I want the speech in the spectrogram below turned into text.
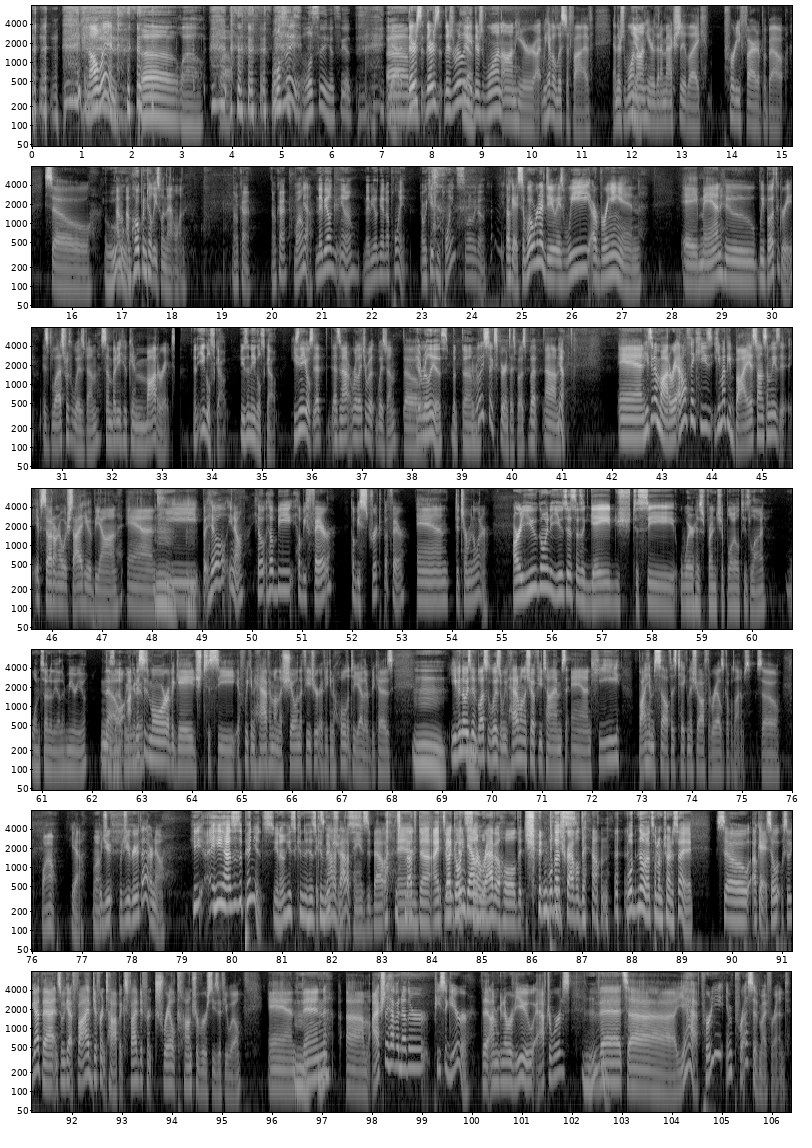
and I'll win. oh wow, wow. we'll see. We'll see. It's good. Yeah, Um, there's there's there's really yeah. there's one on here. We have a list of five, and there's one Yeah. on here that I'm actually like pretty fired up about. So I'm, I'm hoping to at least win that one. Okay. Okay. Well, Yeah. Maybe I'll. You know. Maybe you'll get a point. Are we keeping points? What are we doing? Okay, so what we're gonna do is we are bringing in a man who we both agree is blessed with wisdom, somebody who can moderate. An Eagle Scout. He's an Eagle Scout. He's an Eagle. That does not relate to wisdom, though. it really is. But um, it relates to experience, I suppose. But um, Yeah. And he's gonna moderate. I don't think he's he might be biased on some of these. If so, I don't know which side he would be on. And Mm, he, but he'll you know he'll he'll be he'll be fair. He'll be strict but fair and determine the winner. Are you going to use this as a gauge to see where his friendship loyalties lie, one side or the other, me or you? No, Is that what you're gonna this do? is more of a gauge to see if we can have him on the show in the future, if he can hold it together. Because Mm. even though he's been blessed with wisdom, we've had him on the show a few times, and he by himself has taken the show off the rails a couple times. So Wow. yeah, Wow. would you would you agree with that or no? He he has his opinions. You know, he's con- his It's convictions. not about opinions. It's about it's And about uh, I it's think about going down a rabbit hole that shouldn't Well, be traveled down. Well, no, that's what I'm trying to say. So okay, so so we got that, and so we got five different topics, five different trail controversies, if you will, and Mm, then mm-hmm. um, I actually have another piece of gear that I'm gonna review afterwards. Mm. That uh, yeah, pretty impressive, my friend.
